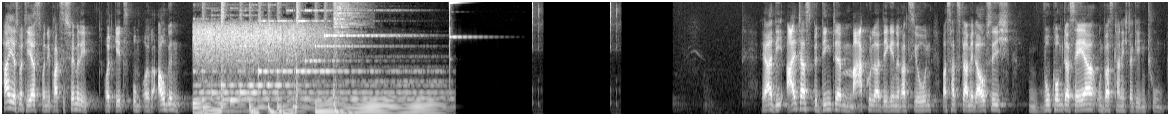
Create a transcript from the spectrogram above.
Hi, hier ist Matthias von die Praxis Family. Heute geht es um eure Augen. Ja, die altersbedingte Makuladegeneration, was hat es damit auf sich? Wo kommt das her und was kann ich dagegen tun?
